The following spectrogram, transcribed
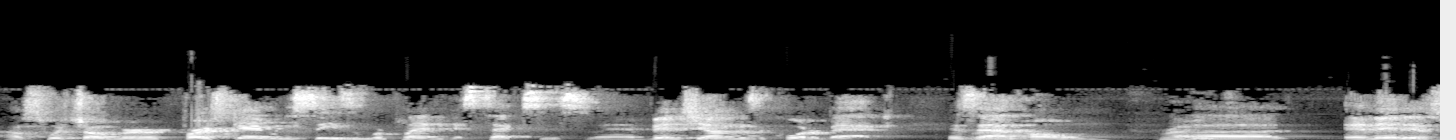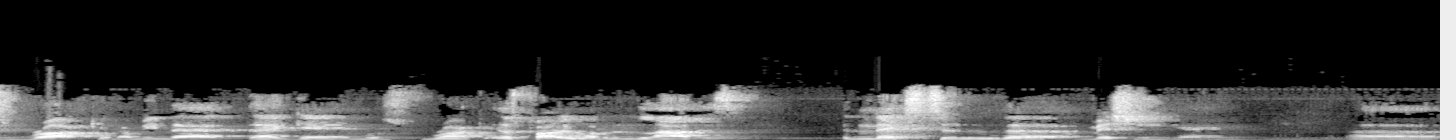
I'll switch over. First game of the season, we're playing against Texas. And Vince Young is a quarterback. It's right. at home. Right. Uh, and it is rocking. I mean that that game was rocking. It was probably one of the loudest next to the Michigan game. Uh,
